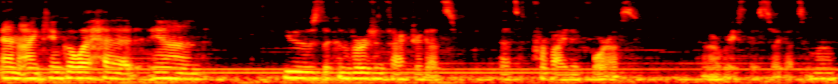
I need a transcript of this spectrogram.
and I can go ahead and use the conversion factor that's that's provided for us. And I'll erase this so I got some room.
